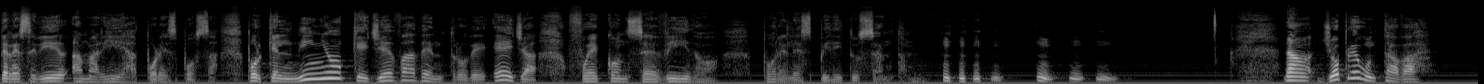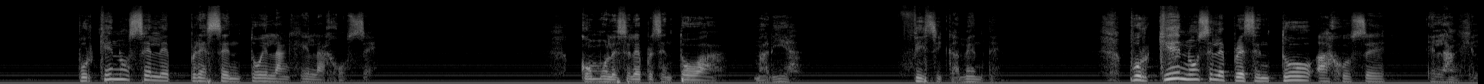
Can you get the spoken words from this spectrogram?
de recibir a María por esposa, porque el niño que lleva dentro de ella fue concebido por el Espíritu Santo. no, yo preguntaba, ¿por qué no se le presentó el ángel a José? Como le se le presentó a María físicamente. ¿Por qué no se le presentó a José el ángel?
